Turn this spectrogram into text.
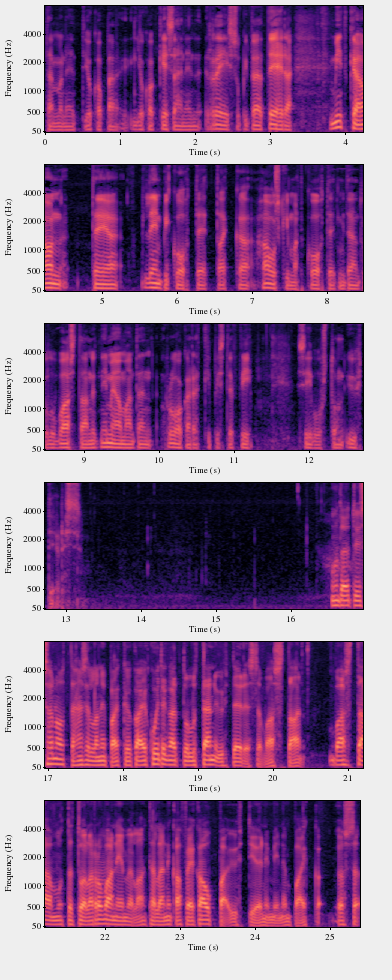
tämmöinen, että joka, pä, joka kesäinen reissu pitää tehdä. Mitkä on teidän lempikohteet tai hauskimmat kohteet, mitä on tullut vastaan nyt nimenomaan tämän ruokaretki.fi-sivuston yhteydessä? Mun täytyy sanoa tähän sellainen paikka, joka ei kuitenkaan tullut tämän yhteydessä vastaan, vastaan mutta tuolla Rovaniemellä on tällainen kafe kauppayhtiö niminen paikka, jossa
